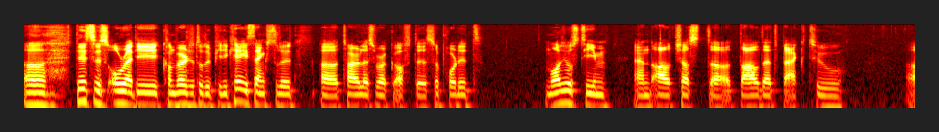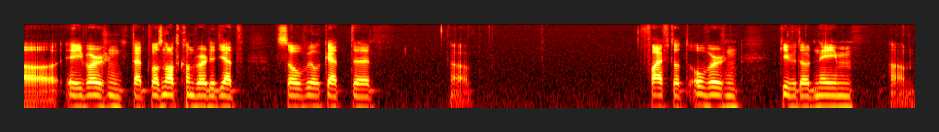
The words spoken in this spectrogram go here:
Uh, this is already converted to the PDK thanks to the uh, tireless work of the supported modules team and I'll just uh, dial that back to a version that was not converted yet. So we'll get the uh, 5.0 version give it a name um,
